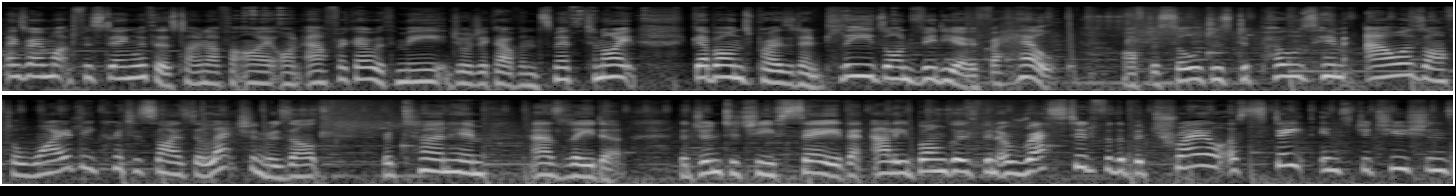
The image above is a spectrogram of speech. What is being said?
Thanks very much for staying with us. Time now for Eye on Africa with me, Georja Calvin Smith. Tonight, Gabon's president pleads on video for help after soldiers depose him hours after widely criticised election results return him as leader. The junta chiefs say that Ali Bongo has been arrested for the betrayal of state institutions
